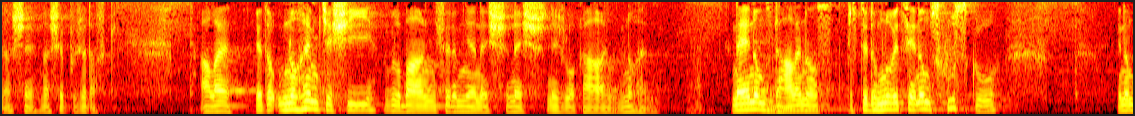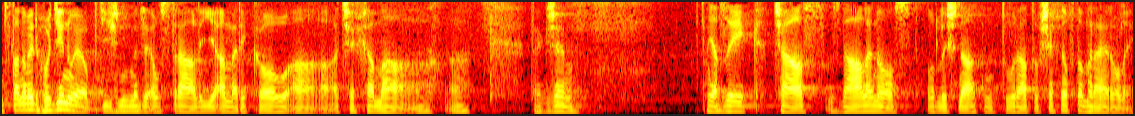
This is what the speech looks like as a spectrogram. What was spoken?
naše, naše požadavky. Ale je to mnohem těžší v globální firmě než, než, než v lokální. Mnohem. Nejenom vzdálenost, prostě domluvit si jenom schůzku, jenom stanovit hodinu je obtížný mezi Austrálií, Amerikou a, a Čechama. A, a, takže jazyk, čas, vzdálenost, odlišná kultura, to všechno v tom hraje roli.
